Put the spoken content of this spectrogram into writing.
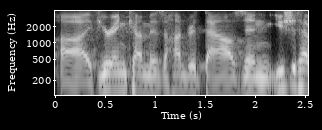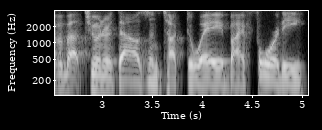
Uh, if your income is 100,000, you should have about 200,000 tucked away by 40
